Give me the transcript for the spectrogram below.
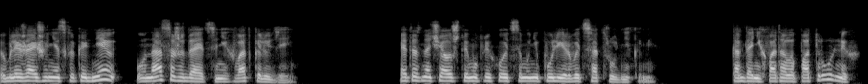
В ближайшие несколько дней у нас ожидается нехватка людей». Это означало, что ему приходится манипулировать сотрудниками. Когда не хватало патрульных,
